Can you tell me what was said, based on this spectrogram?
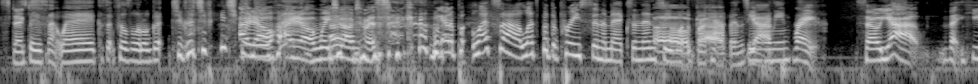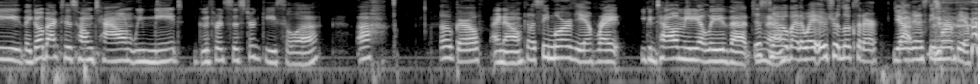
Sticks. stays that way because it feels a little good, too good to be true. I know, I know. Way too Um, optimistic. We gotta put let's uh let's put the priests in the mix and then see what the fuck happens. You know what I mean? Right. So yeah, that he they go back to his hometown. We meet Guthred's sister Gisela. Ugh. Oh girl, I know. gonna see more of you. Right. You can tell immediately that Just you know. by the way Uhtred looks at her. Yeah. we're gonna see more of you.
